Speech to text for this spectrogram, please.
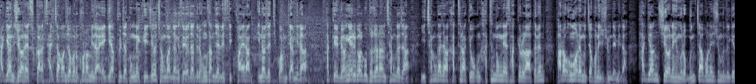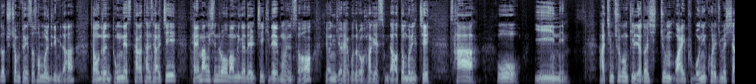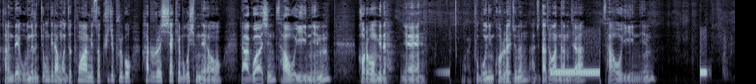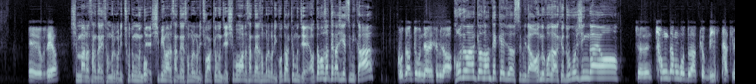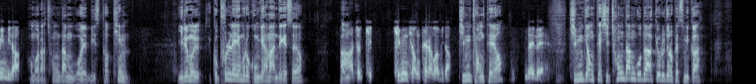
학연 지원의 숟가락 살짝 얹어보는 코너입니다. 애기야 풀자 동네 퀴즈 정관장에서 여자들의 홍삼 젤리 스틱 화해락 이너제틱과 함께합니다. 학교의 명예를 걸고 도전하는 참가자, 이 참가자와 같은 학교 혹은 같은 동네에서 학교를 나왔다면 바로 응원의 문자 보내주시면 됩니다. 학연 지원의 힘으로 문자 보내주신 분들께도 추첨을 통해서 선물 드립니다. 자, 오늘은 동네 스타가 탄생할지 대망신으로 마무리가 될지 기대해 보면서 연결해 보도록 하겠습니다. 어떤 분일지 4, 5, 2님. 아침 출근길 8시쯤 와이프 모닝콜 해주며 시작하는데 오늘은 쫑디랑 먼저 통화하면서 퀴즈 풀고 하루를 시작해보고 싶네요. 라고 하신 4522님. 걸어봅니다. 예. 와이프 모닝콜을 해주는 아주 다정한 남자 4522님. 예, 여보세요? 10만 원 상당의 선물을 거린 초등 문제, 12만 원 상당의 선물을 거린 중학교 문제, 15만 원 상당의 선물을 거린 고등학교 문제. 어떤 거 선택하시겠습니까? 고등학교 문제 하겠습니다. 고등학교 선택해 주셨습니다. 어느 고등학교 누구신가요? 저는 청담고등학교 미스타 김입니다. 어머나 청담고의 미스터 킴 이름을 그 풀네임으로 공개하면 안 되겠어요? 아, 저 기, 김경태라고 합니다. 김경태요? 네네. 김경태 씨 청담고등학교를 졸업했습니까?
